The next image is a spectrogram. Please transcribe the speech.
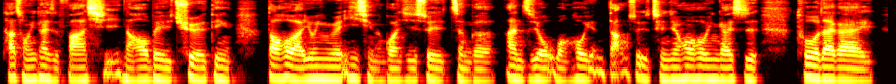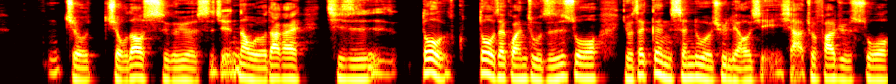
他从一开始发起，然后被确定，到后来又因为疫情的关系，所以整个案子又往后延档，所以前前后后应该是拖了大概九九到十个月的时间。那我大概其实都有都有在关注，只是说有在更深入的去了解一下，就发觉说，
